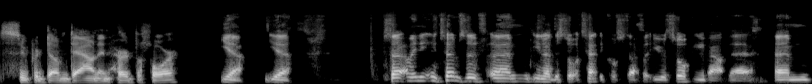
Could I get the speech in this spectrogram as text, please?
super dumbed down and heard before. Yeah, yeah. So, I mean, in terms of um, you know the sort of technical stuff that you were talking about there, um,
